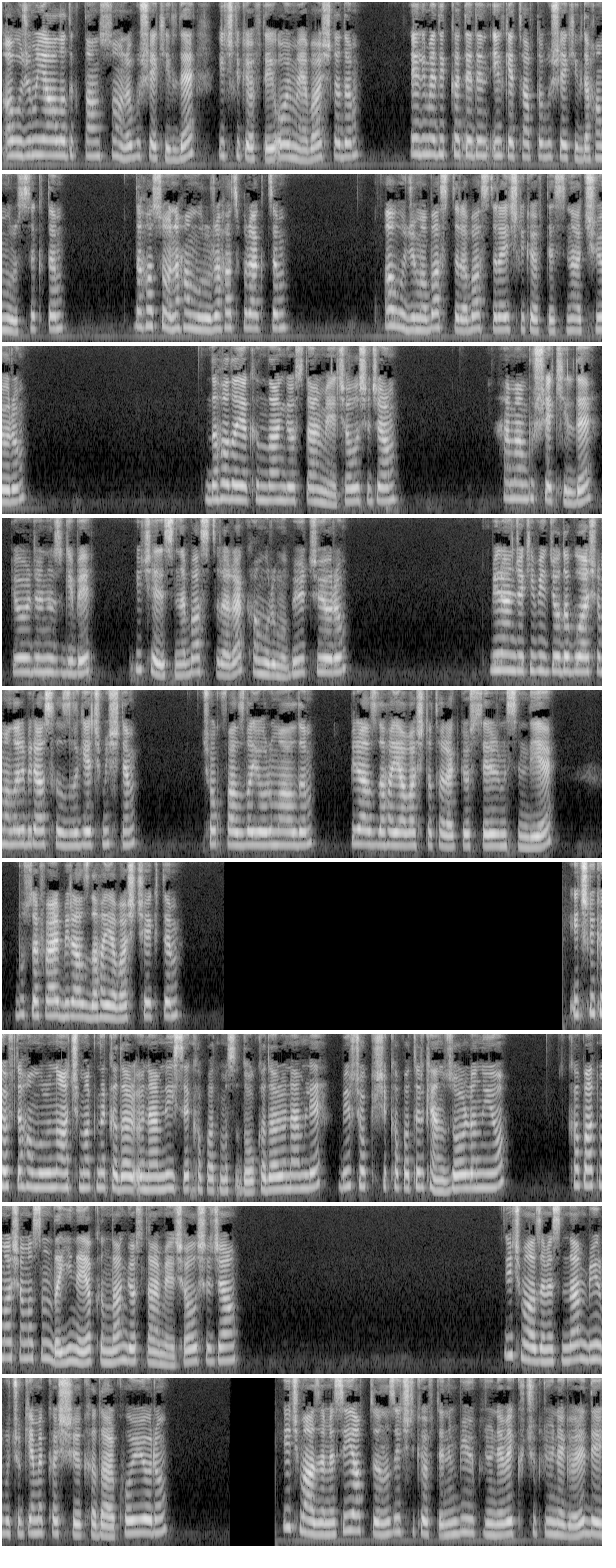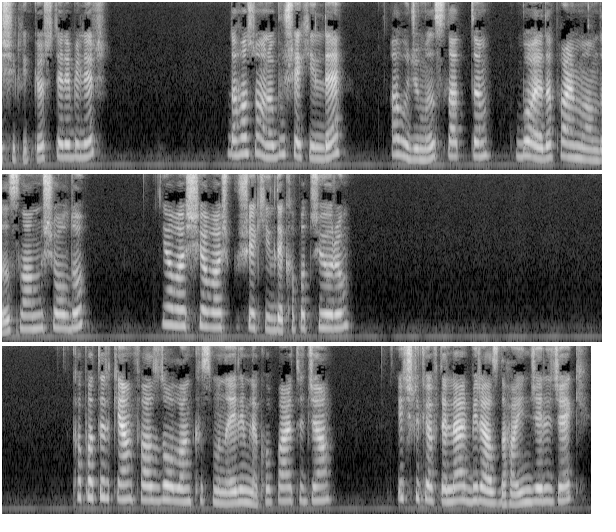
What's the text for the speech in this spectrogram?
Avucumu yağladıktan sonra bu şekilde içli köfteyi oymaya başladım. Elime dikkat edin. İlk etapta bu şekilde hamuru sıktım. Daha sonra hamuru rahat bıraktım. Avucuma bastıra bastıra içli köftesini açıyorum. Daha da yakından göstermeye çalışacağım. Hemen bu şekilde gördüğünüz gibi içerisine bastırarak hamurumu büyütüyorum. Bir önceki videoda bu aşamaları biraz hızlı geçmiştim. Çok fazla yorum aldım. Biraz daha yavaşlatarak gösterir misin diye. Bu sefer biraz daha yavaş çektim. İçli köfte hamurunu açmak ne kadar önemliyse kapatması da o kadar önemli. Birçok kişi kapatırken zorlanıyor. Kapatma aşamasını da yine yakından göstermeye çalışacağım. İç malzemesinden 1,5 yemek kaşığı kadar koyuyorum. İç malzemesi yaptığınız içli köftenin büyüklüğüne ve küçüklüğüne göre değişiklik gösterebilir. Daha sonra bu şekilde avucumu ıslattım. Bu arada parmağım da ıslanmış oldu. Yavaş yavaş bu şekilde kapatıyorum. Kapatırken fazla olan kısmını elimle kopartacağım. İçli köfteler biraz daha incelecek.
